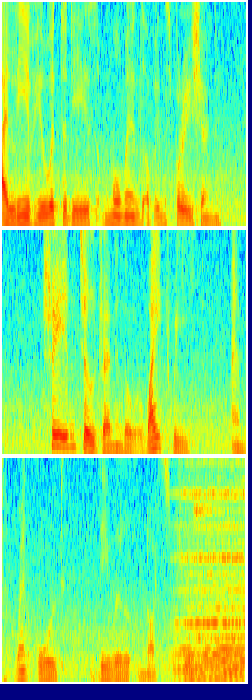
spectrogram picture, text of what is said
I leave you with today's moment of inspiration. Train children in the right way, and when old, they will not stray.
